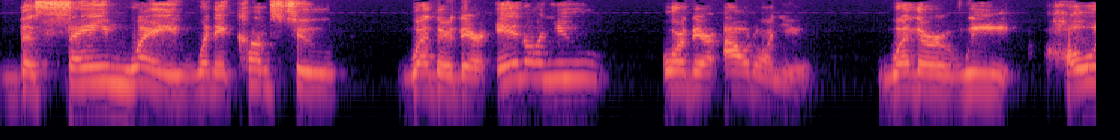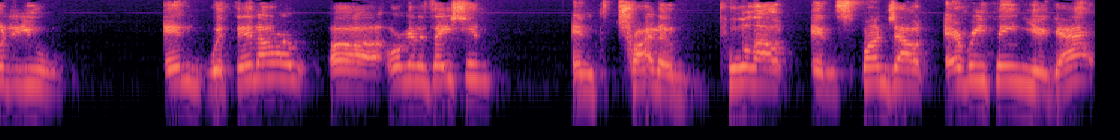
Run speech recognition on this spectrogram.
the same way when it comes to whether they're in on you or they're out on you, whether we hold you in within our uh, organization and try to pull out and sponge out everything you got,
